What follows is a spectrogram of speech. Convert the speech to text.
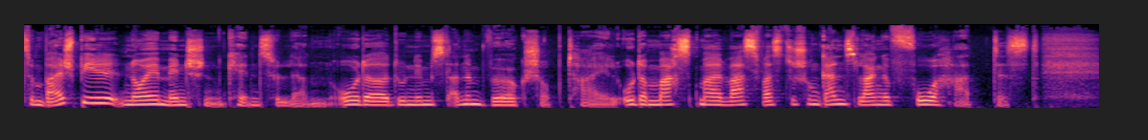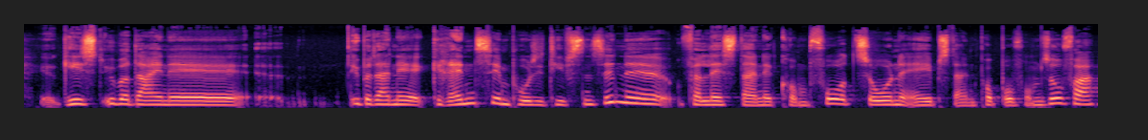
zum Beispiel neue Menschen kennenzulernen oder du nimmst an einem Workshop teil oder machst mal was, was du schon ganz lange vorhattest. Gehst über deine über deine Grenze im positivsten Sinne, verlässt deine Komfortzone, erhebst deinen Popo vom Sofa,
